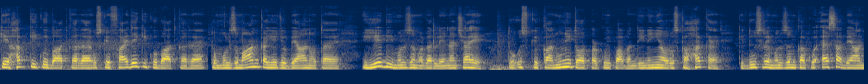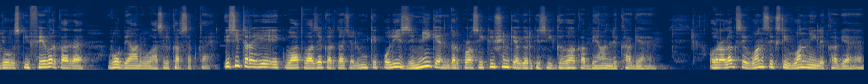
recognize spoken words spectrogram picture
के हक की कोई बात कर रहा है, उसके फ़ायदे की कोई बात कर रहा है तो मुलजमान का ये जो बयान होता है, ये भी मुलम अगर लेना चाहे तो उसके कानूनी तौर पर कोई पाबंदी नहीं है और उसका हक है कि दूसरे मुलम का कोई ऐसा बयान जो उसकी फेवर कर रहा है वो बयान वो हासिल कर सकता है। इसी तरह ये एक बात वाज करता चलूँ कि पुलिस ज़िमनी के अंदर प्रोसिक्यूशन के अगर किसी गवाह का बयान लिखा गया है और अलग से 161 नहीं लिखा गया है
